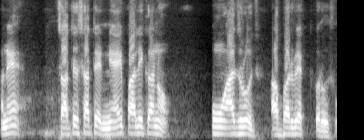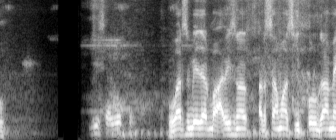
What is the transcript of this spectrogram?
અને સાથે સાથે ન્યાયપાલિકાનો હું આજરોજ આભાર વ્યક્ત કરું છું. વર્ષ બે હજાર બાવીસના અરસામાં સિદ્ધપુર ગામે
